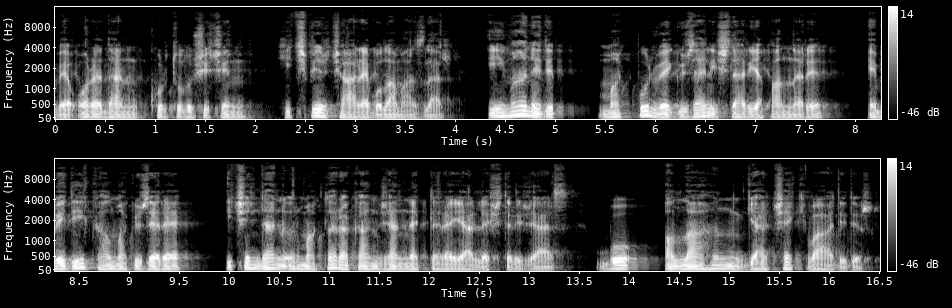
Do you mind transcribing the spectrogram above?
ve oradan kurtuluş için hiçbir çare bulamazlar. İman edip makbul ve güzel işler yapanları ebedi kalmak üzere içinden ırmaklar akan cennetlere yerleştireceğiz. Bu Allah'ın gerçek vaadidir.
